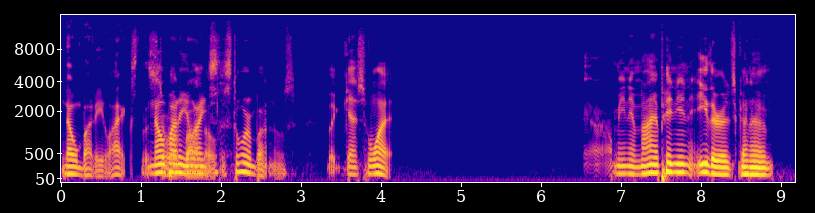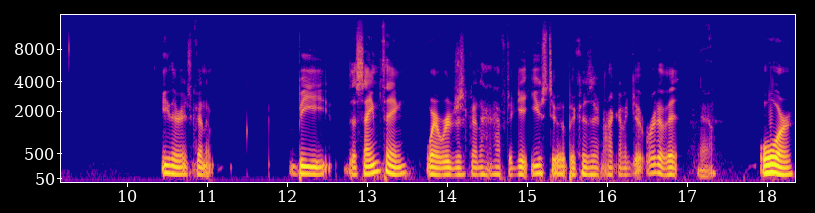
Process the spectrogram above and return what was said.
nobody likes the Nobody likes the store bundles. But guess what? I mean, in my opinion, either it's gonna, either it's gonna be the same thing where we're just gonna have to get used to it because they're not gonna get rid of it, Yeah, or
